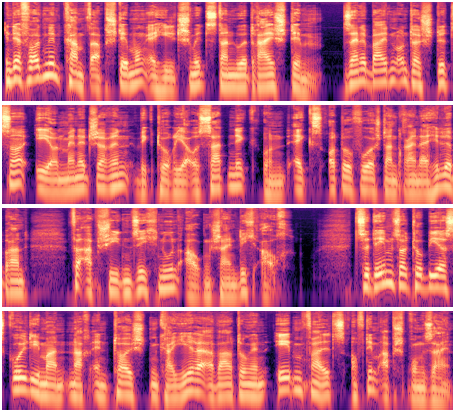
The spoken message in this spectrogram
In der folgenden Kampfabstimmung erhielt Schmitz dann nur drei Stimmen. Seine beiden Unterstützer, E.ON-Managerin Viktoria Osadnik und Ex-Otto-Vorstand Rainer Hillebrand, verabschieden sich nun augenscheinlich auch. Zudem soll Tobias Guldimann nach enttäuschten Karriereerwartungen ebenfalls auf dem Absprung sein.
